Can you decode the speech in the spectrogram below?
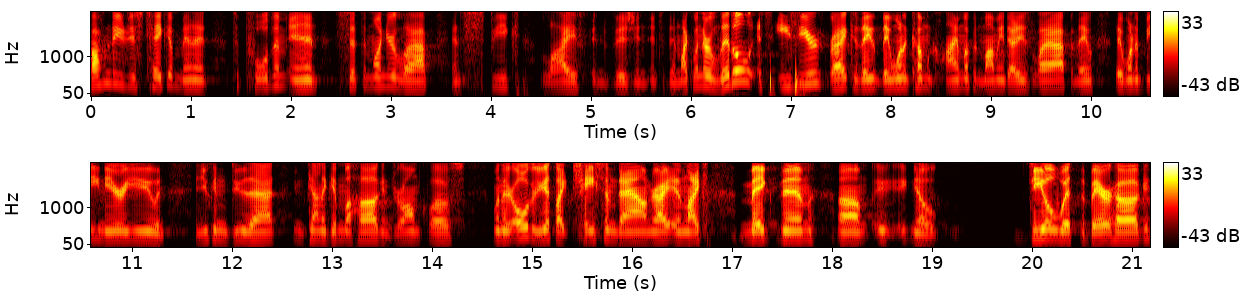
How often do you just take a minute to pull them in, sit them on your lap, and speak life and vision into them? Like when they're little, it's easier, right? Because they, they want to come and climb up in mommy and daddy's lap, and they, they want to be near you, and, and you can do that. You can kind of give them a hug and draw them close. When they're older, you have to like chase them down, right? And like make them, um, you know, deal with the bear hug.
